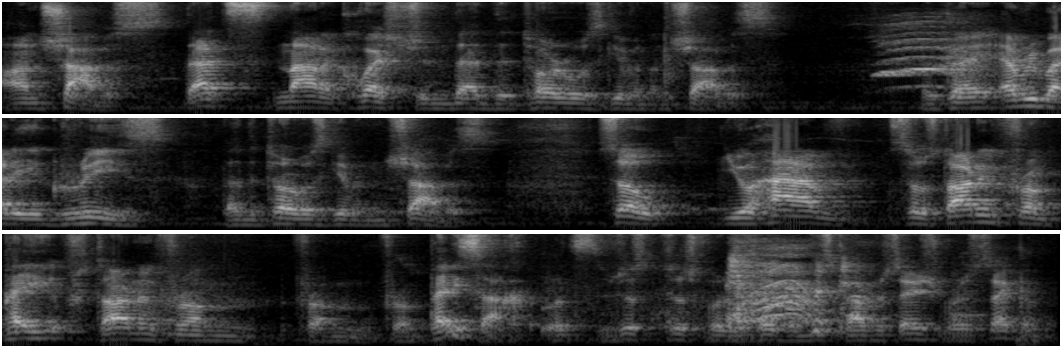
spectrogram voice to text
on Shabbos. That's not a question that the Torah was given on Shabbos. Okay, everybody agrees that the Torah was given in Shabbos. So you have so starting from starting from from from Pesach. Let's just just for the sake of this conversation for a second.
